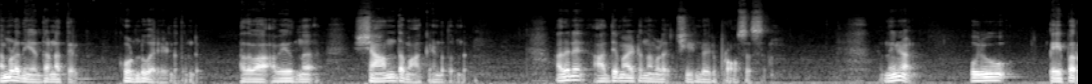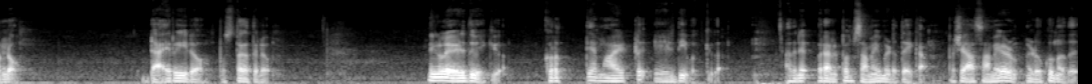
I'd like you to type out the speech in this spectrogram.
നമ്മുടെ നിയന്ത്രണത്തിൽ കൊണ്ടുവരേണ്ടതുണ്ട്. അഥവാ അവയൊന്ന് ശാന്തമാക്കേണ്ടതുണ്ട്. അതിന് ആദ്യമായിട്ട് നമ്മൾ ചെയ്യേണ്ട ഒരു പ്രോസസ്സ്. നിങ്ങൾ ഒരു പേപ്പറിലോ ഡയറിയിലോ പുസ്തകത്തിലോ നിങ്ങൾ എഴുതി വയ്ക്കുക. കൃത്യമായിട്ട് എഴുതി വയ്ക്കുക. അതിന് ഒരല്പം സമയമെടുത്തേക്കാം. പക്ഷേ ആ സമയം എടുക്കുന്നത്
